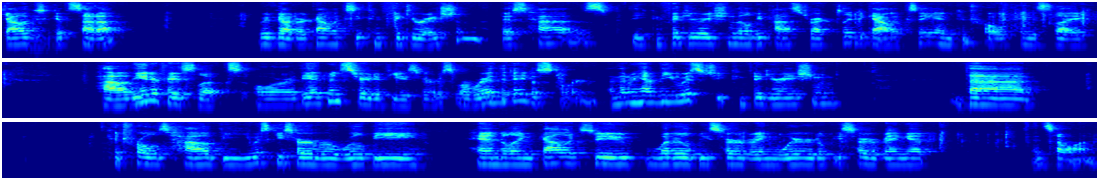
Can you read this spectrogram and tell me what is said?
Galaxy gets set up. We've got our Galaxy configuration. This has the configuration that'll be passed directly to Galaxy and control things like how the interface looks, or the administrative users, or where the data is stored. And then we have the uWSGI configuration that controls how the uWSGI server will be handling Galaxy, what it'll be serving, where it'll be serving it, and so on.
